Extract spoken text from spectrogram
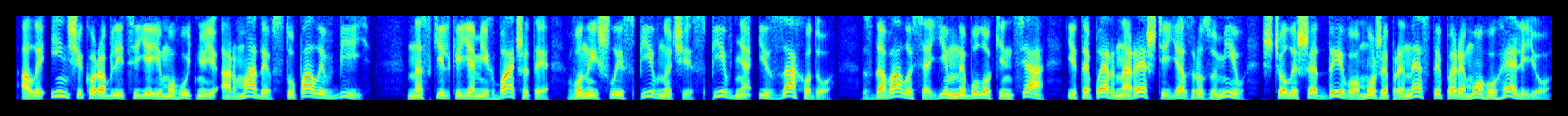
але інші кораблі цієї могутньої армади вступали в бій. Наскільки я міг бачити, вони йшли з півночі, з півдня і з заходу. Здавалося, їм не було кінця, і тепер, нарешті, я зрозумів, що лише диво може принести перемогу Гелію.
